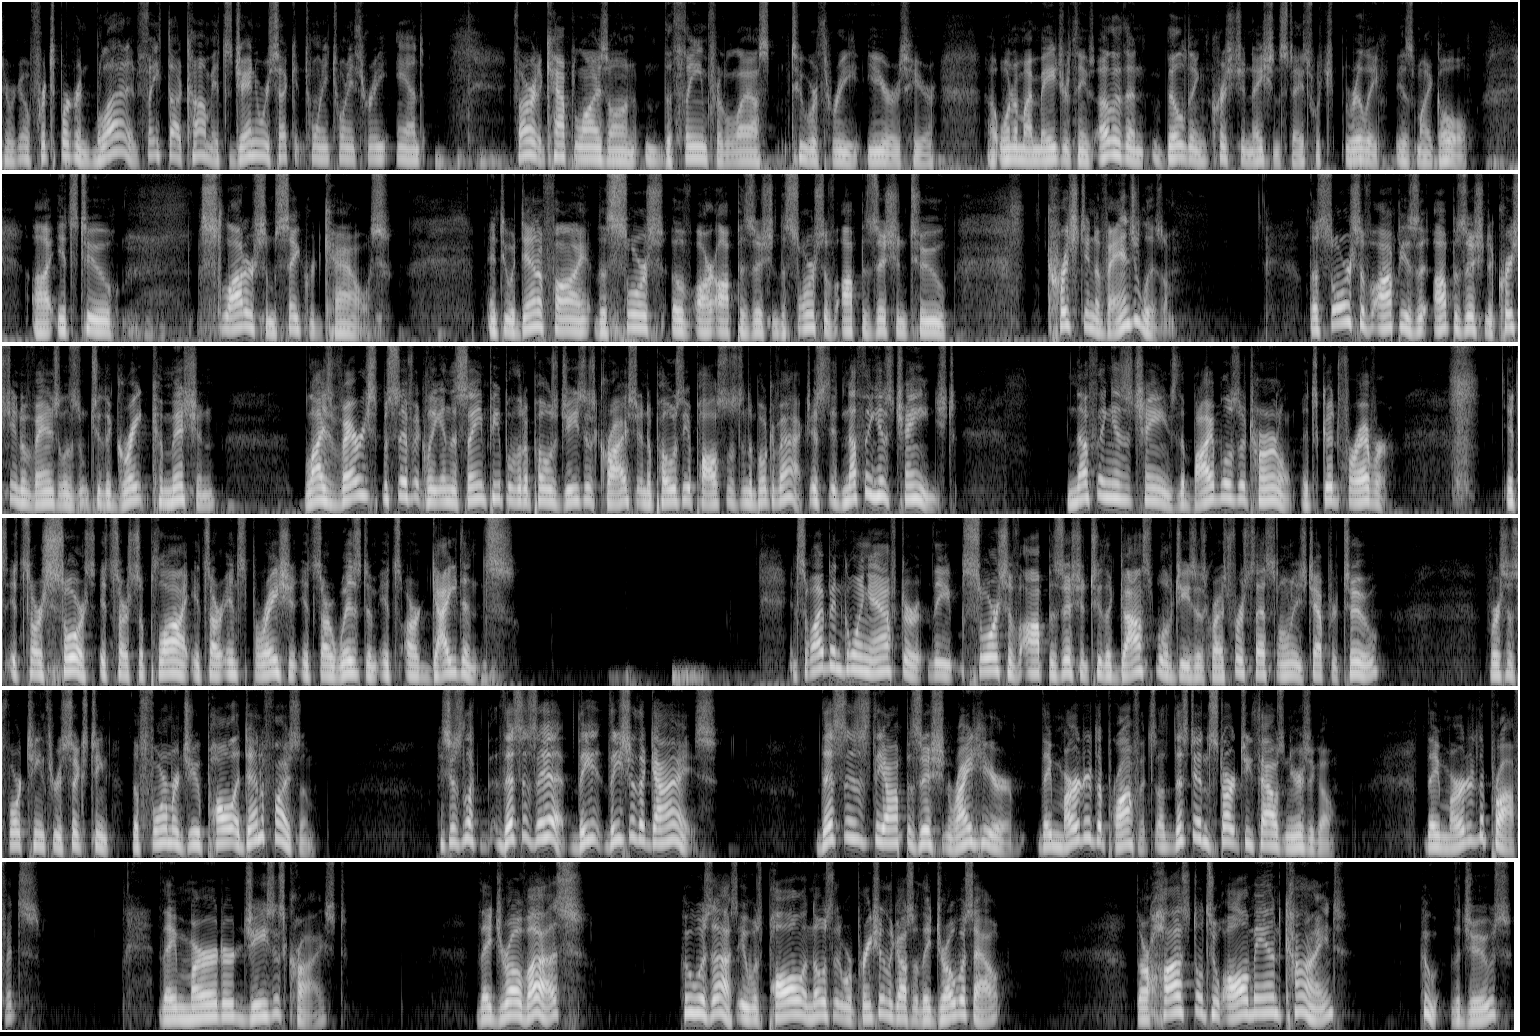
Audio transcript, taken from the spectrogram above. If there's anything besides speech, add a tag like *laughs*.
Here we go. Fritz Berggren and Blood and Faith.com. It's January 2nd, 2023. And if I were to capitalize on the theme for the last two or three years here, uh, one of my major themes, other than building Christian nation states, which really is my goal, uh, it's to slaughter some sacred cows and to identify the source of our opposition, the source of opposition to Christian evangelism the source of oppos- opposition to Christian evangelism to the Great Commission lies very specifically in the same people that oppose Jesus Christ and oppose the apostles in the book of Acts. It's, it, nothing has changed. Nothing has changed. The Bible is eternal, it's good forever. It's, it's our source, it's our supply, it's our inspiration, it's our wisdom, it's our guidance. And so I've been going after the source of opposition to the gospel of Jesus Christ. 1 Thessalonians chapter 2, verses 14 through 16. The former Jew, Paul identifies them. He says, Look, this is it. These are the guys. This is the opposition right here. They murdered the prophets. Uh, this didn't start 2,000 years ago. They murdered the prophets. They murdered Jesus Christ. They drove us who was us? It was Paul and those that were preaching the gospel. They drove us out. They're hostile to all mankind. Who? The Jews.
